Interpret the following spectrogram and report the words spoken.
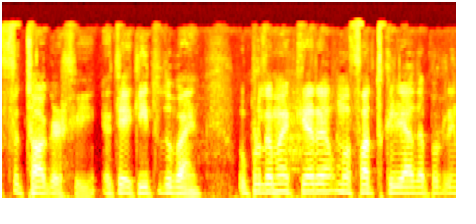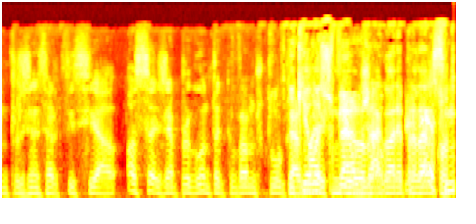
Photography. Até aqui tudo bem. O problema é que era uma foto criada por inteligência artificial. Ou seja, a pergunta que vamos E colocar que ele mais assumiu, tarde- já agora para dar assumiu,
